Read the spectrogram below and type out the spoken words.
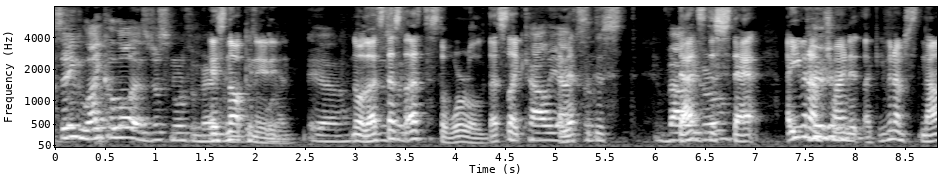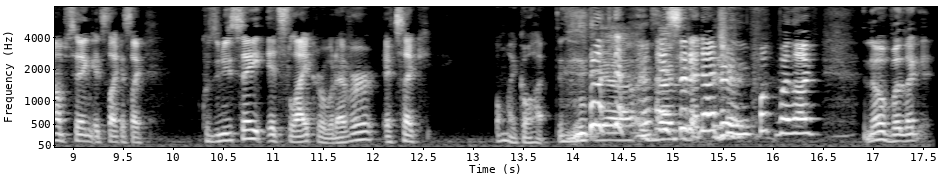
Saying like a lot is just North American. It's not Canadian. point. Yeah. No, that's that's like that's just the world. That's like Cali that's this Valley that's girl. the stat. Even I'm trying to like even I'm now I'm saying it's like it's like because when you say it's like or whatever, it's like oh my god. Yeah, I said it exactly. naturally. fuck my life. No, but like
